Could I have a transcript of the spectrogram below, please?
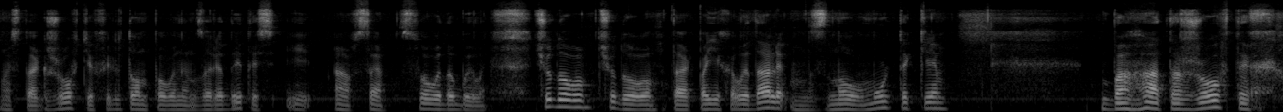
Ось так, жовті. Фільтон повинен зарядитись і. А, все, сови добили. Чудово, чудово. Так, поїхали далі. Знову мультики. Багато жовтих.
